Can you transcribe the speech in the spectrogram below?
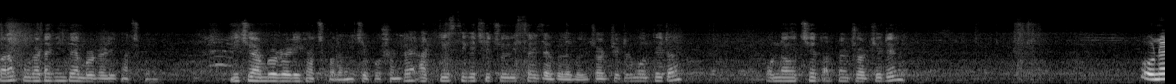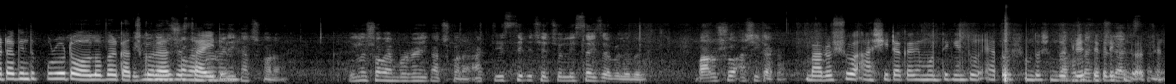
করা পুরোটা কিন্তু এমব্রয়ডারি কাজ করা। নিচে এমব্রয়ডারি কাজ করা নিচে পোর্শনটায় আটত্রিশ থেকে ছেচল্লিশ সাইজ অ্যাভেলেবেল জর্জেটের মধ্যে এটা। অন্য হচ্ছে আপনার জর্জেটের ওনাটা কিন্তু পুরোটা অল ওভার কাজ করা আছে সাইডে কাজ করা। এগুলো সব এমব্রয়ডারি কাজ করা। আটত্রিশ থেকে ছেচল্লিশ সাইজ অ্যাভেলেবেল বারোশো আশি টাকা। বারোশো আশি টাকার মধ্যে কিন্তু এত সুন্দর সুন্দর এখন ড্রেস দেখাচ্ছি কালেকশন। পাচ্ছেন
